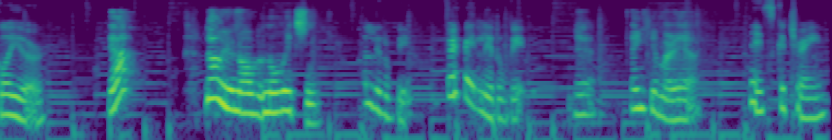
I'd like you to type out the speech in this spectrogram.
Goyur. Yeah? No, you know Norwegian. A little bit, very little bit. Yeah. Thank you, Maria. Thanks, Katrine.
